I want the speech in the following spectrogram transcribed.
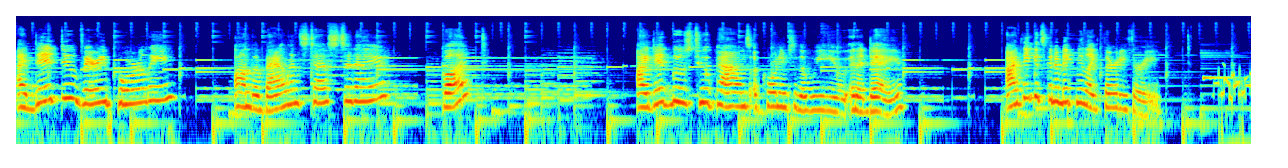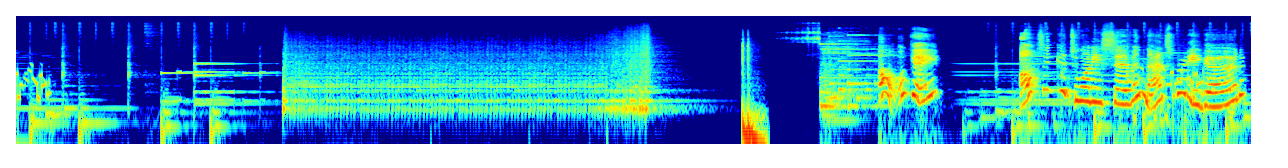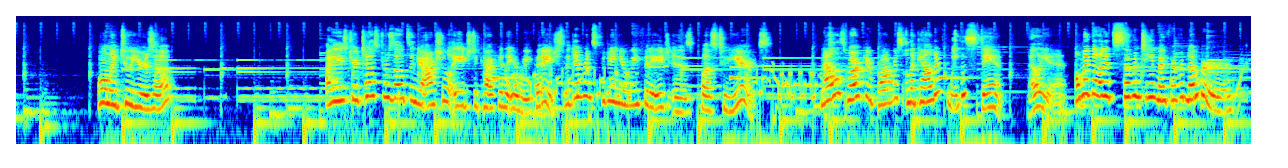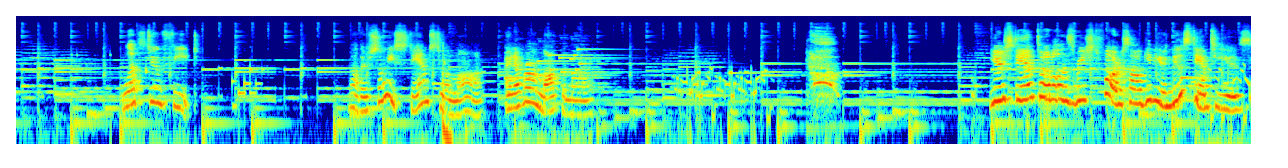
I did do very poorly on the balance test today, but I did lose two pounds according to the Wii U in a day. I think it's gonna make me like 33. Oh, okay. I'll take a 27. That's pretty good. Only two years up. I used your test results and your actual age to calculate your Wii Fit age. The difference between your Wii Fit age is plus two years. Now let's mark your progress on the calendar with a stamp. Hell yeah. Oh my god, it's 17, my favorite number. Let's do feet. Wow, there's so many stamps to unlock. I never unlock them all. Your stamp total has reached 4, so I'll give you a new stamp to use.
